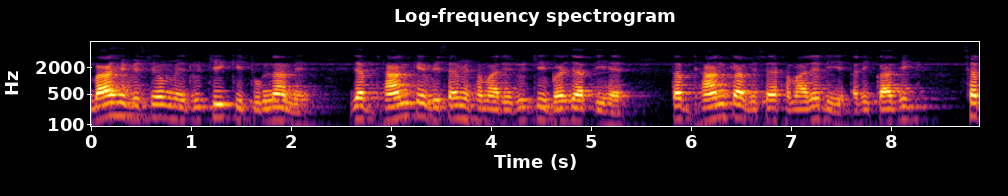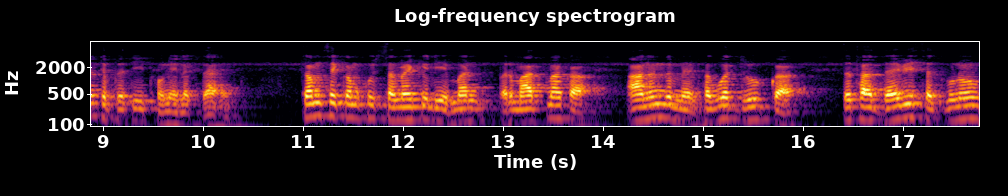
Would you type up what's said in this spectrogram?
बाह्य विषयों में रुचि की तुलना में जब ध्यान के विषय में हमारी रुचि बढ़ जाती है, तब ध्यान का विषय हमारे लिए अधिकाधिक सत्य प्रतीत होने लगता है। कम से कम कुछ समय के लिए मन परमात्मा का आनंद में भगवत रूप का तथा दैवी सद्गुणों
